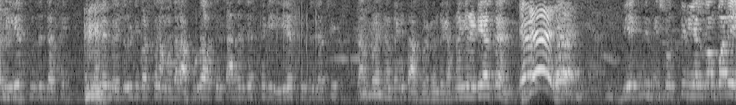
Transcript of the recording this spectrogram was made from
আমি ইএস নিতে চাচ্ছি। এখানে মেজরিটি পার্সেন্ট আমাদের আপুরা আছেন তাদের কাছ থেকে ইএস নিতে চাচ্ছি। তারপর এখান থেকে তারপর এখান থেকে। আপনারা কি রেডি আছেন? ডিএক্সি কি সত্যি রিয়েল কোম্পানি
